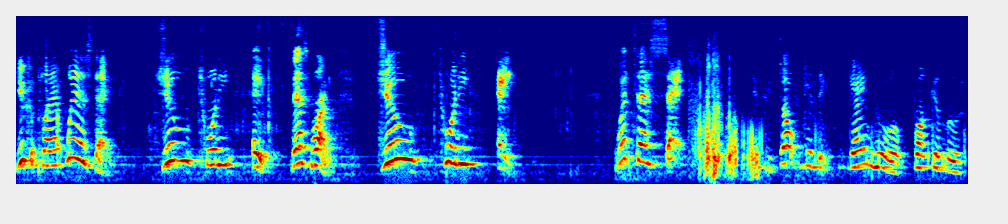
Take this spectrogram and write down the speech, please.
you can play it Wednesday, June 28th. That's right, June 28th. With that said, if you don't get the game, you are a fucking loser.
